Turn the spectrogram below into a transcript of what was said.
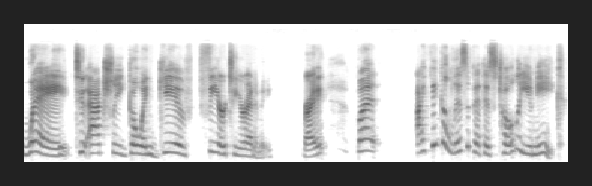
way to actually go and give fear to your enemy. Right. But I think Elizabeth is totally unique.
